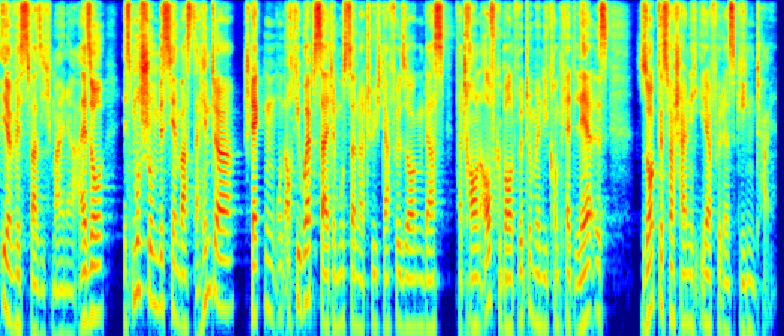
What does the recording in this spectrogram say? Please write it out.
ihr wisst, was ich meine. Also es muss schon ein bisschen was dahinter stecken und auch die Webseite muss dann natürlich dafür sorgen, dass Vertrauen aufgebaut wird und wenn die komplett leer ist, sorgt es wahrscheinlich eher für das Gegenteil.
